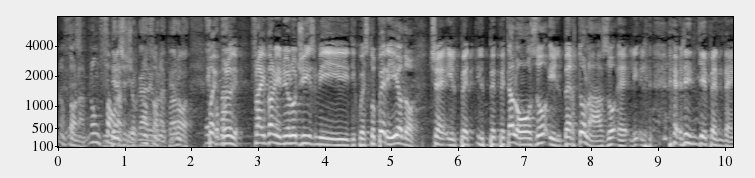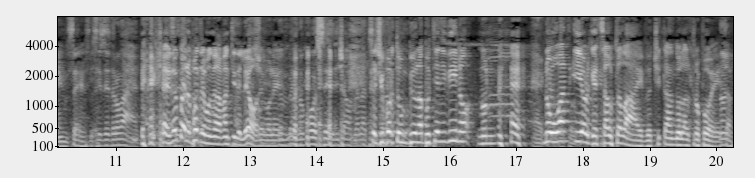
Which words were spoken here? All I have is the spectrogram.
non fa una, non fa una piega, giocare non fa parole. Poi, Ecco, ma- dire, fra i vari neologismi di questo periodo c'è il, pe- il pepetaloso, il bertolaso e li- li- l'indipendenza. Vi siete trovati? Eh, noi poi non potremo andare avanti delle ore volendo. Non fosse, diciamo, Se ci porta un- una bottiglia di vino, non- no one here gets out alive, citando l'altro poeta. Non-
